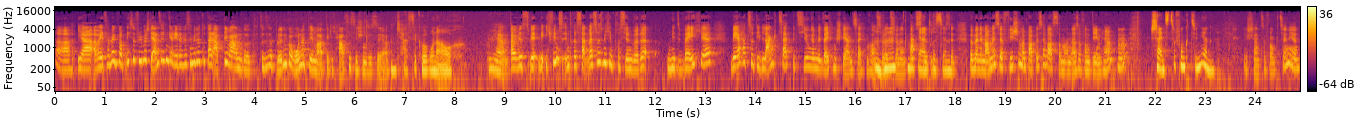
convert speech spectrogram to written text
Ah, ja, aber jetzt haben wir überhaupt nicht so viel über Sternzeichen geredet. Wir sind wieder total abgewandelt zu dieser blöden Corona-Thematik. Ich hasse sie schon so sehr. Ich hasse Corona auch. Ja, aber ich finde es interessant. Weißt du, was mich interessieren würde? Mit welche, wer hat so die Langzeitbeziehungen mit welchen Sternzeichenkonstellationen? Mhm, das würde mich interessieren. interessieren. Weil meine Mama ist ja Fisch und mein Papa ist ja Wassermann. Also von dem her. Hm? Scheint es zu funktionieren. Es scheint zu funktionieren.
